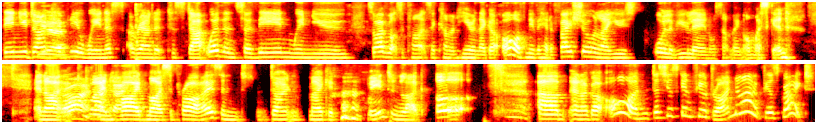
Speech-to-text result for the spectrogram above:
then you don't yeah. have the awareness around it to start with. And so then when you, so I have lots of clients that come in here and they go, Oh, I've never had a facial and I use oil of Ulan or something on my skin. and I right, try and okay. hide my surprise and don't make it vent and like, oh. Um, and I go, oh, and does your skin feel dry? No, it feels great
